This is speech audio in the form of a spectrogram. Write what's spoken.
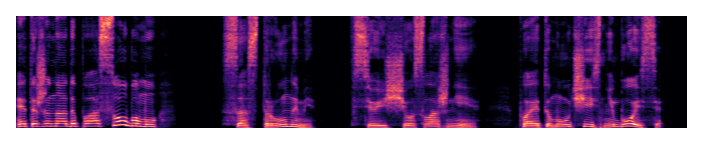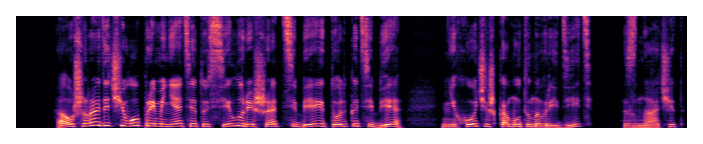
это же надо по-особому». «Со струнами все еще сложнее, поэтому учись, не бойся. А уж ради чего применять эту силу решать тебе и только тебе. Не хочешь кому-то навредить? Значит,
